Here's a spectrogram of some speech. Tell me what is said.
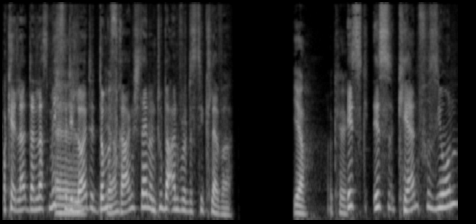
Okay, la- dann lass mich für die Äh, Leute dumme ja. Fragen stellen und du beantwortest die clever. Ja, okay. Ist, ist Kernfusion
